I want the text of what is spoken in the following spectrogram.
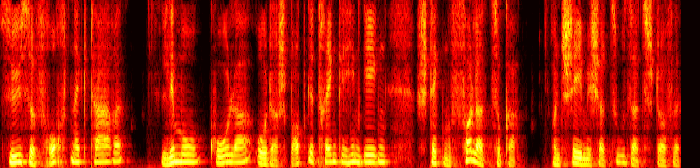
Süße Fruchtnektare, Limo, Cola oder Sportgetränke hingegen stecken voller Zucker und chemischer Zusatzstoffe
